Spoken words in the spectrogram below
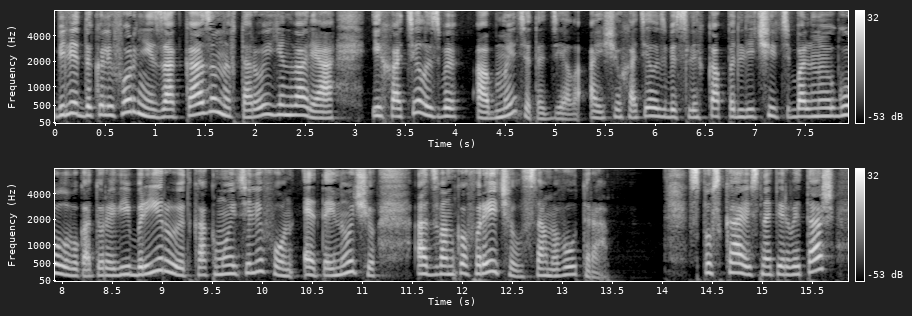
Билет до Калифорнии заказан на 2 января, и хотелось бы обмыть это дело, а еще хотелось бы слегка подлечить больную голову, которая вибрирует, как мой телефон, этой ночью от звонков Рэйчел с самого утра. Спускаюсь на первый этаж –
